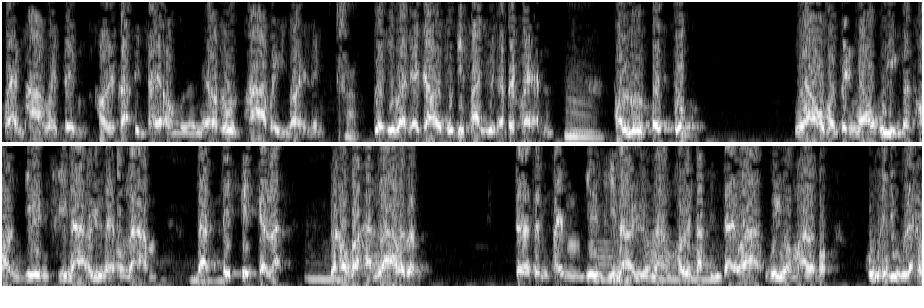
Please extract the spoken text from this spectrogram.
แขวนผ้าไว้เต็มเขาเลยตัดสินใจเอามือเนี่ยรูดผ้าไปอีกหน่อยหนึ่งครับเพื่อที่ว่าเดี๋ยวจะเอาชุดที่ใส่อยู่เนี่ยไปแขวนอืมพอรูดไปปุ๊บ เงา มันเป็นเงาผู้หญิงสะท้อนยืนชี้หน้าเขาอยู่ในห้องน้ำแบบติดติดๆกันแหละอืมแล้วเขาก็หันหน้าไปแบบเจอเต็มเต็มๆยืนชี้หน้าอยู่ในห้องน้ำเขาเลยตัดสินใจว่าวิ่งออกมาแล้วบอกกูไม่อยู่แล้ว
